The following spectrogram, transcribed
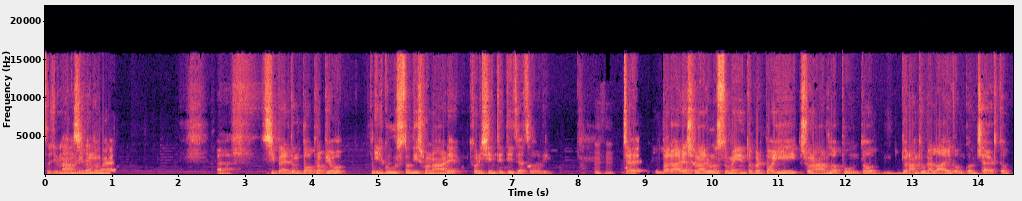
Così vediamo l'idea. secondo me eh, si perde un po' proprio il gusto di suonare con i sintetizzatori. Mhm. Cioè, imparare a suonare uno strumento per poi suonarlo, appunto, durante una live o un concerto,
